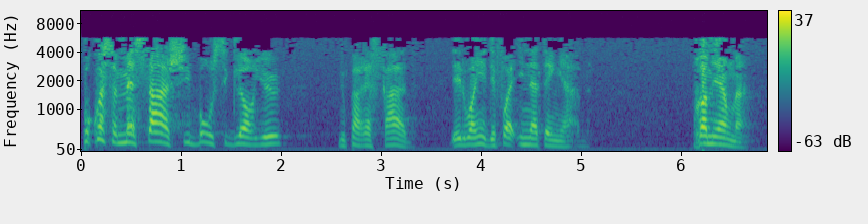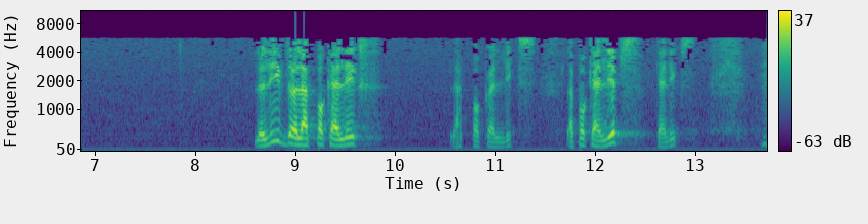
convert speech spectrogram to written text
Pourquoi ce message si beau, si glorieux, nous paraît fade, éloigné, des fois inatteignable? Premièrement, le livre de l'Apocalypse, l'Apocalypse, l'Apocalypse,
